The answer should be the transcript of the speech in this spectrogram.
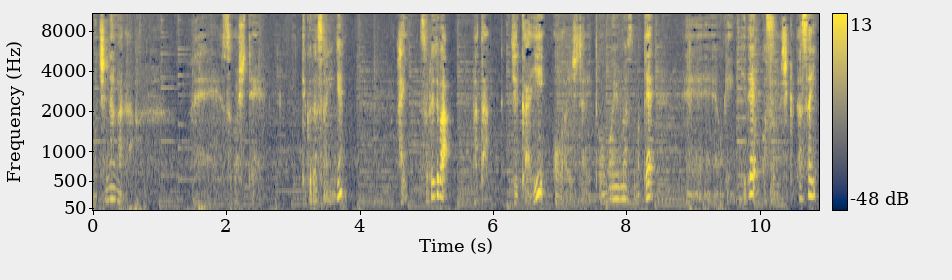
持ちながら、えー、過ごしていってくださいね。はい。それではまた次回お会いしたいと思いますので、気でお過ごしください。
